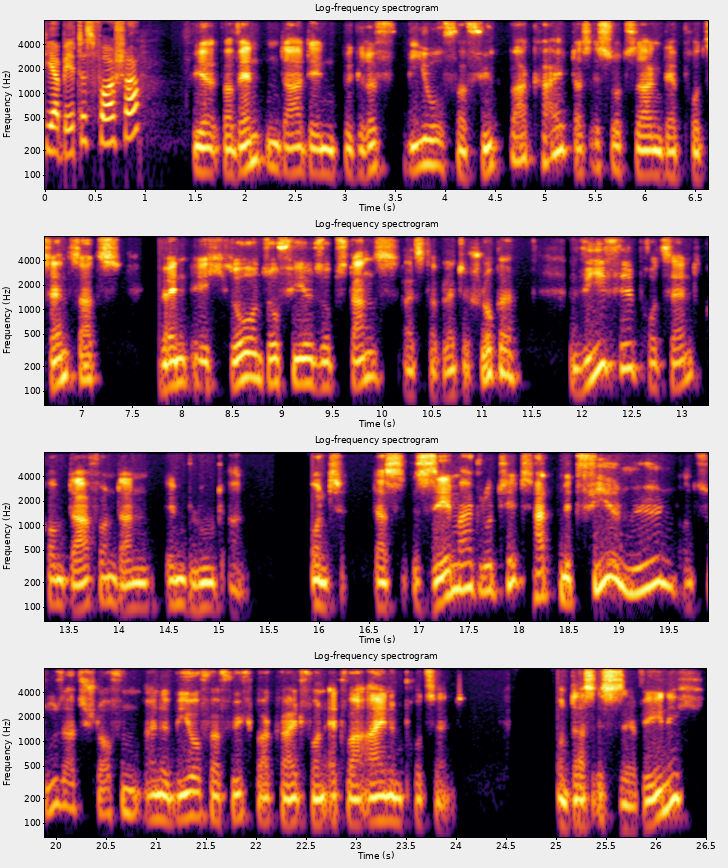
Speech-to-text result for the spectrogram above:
Diabetesforscher. Wir verwenden da den Begriff Bioverfügbarkeit. Das ist sozusagen der Prozentsatz, wenn ich so und so viel Substanz als Tablette schlucke, wie viel Prozent kommt davon dann im Blut an? Und das Semaglutid hat mit viel Mühen und Zusatzstoffen eine Bioverfügbarkeit von etwa einem Prozent. Und das ist sehr wenig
